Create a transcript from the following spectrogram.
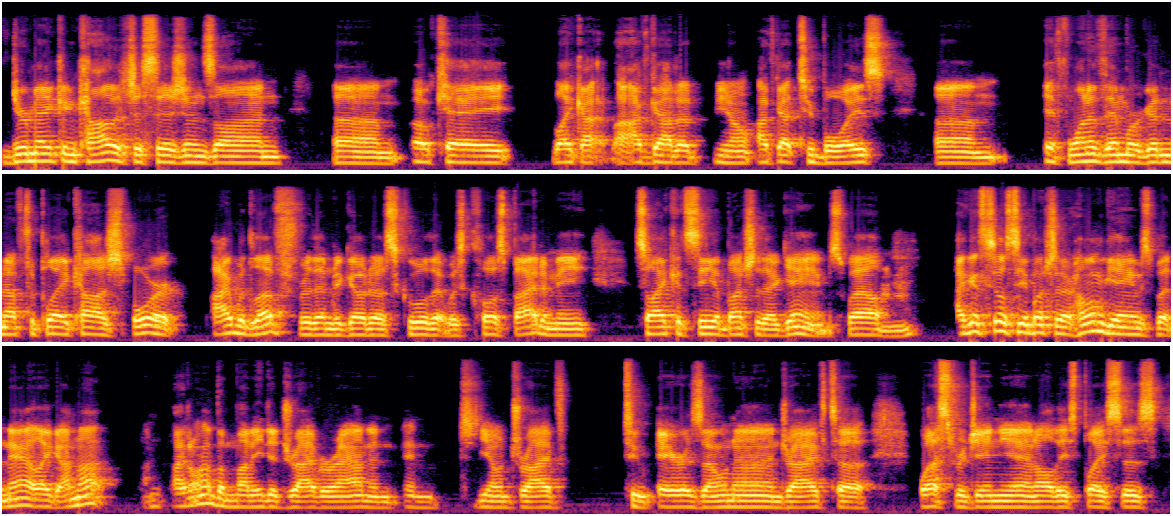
you're making college decisions on um, okay like I, i've got a you know i've got two boys um, if one of them were good enough to play college sport i would love for them to go to a school that was close by to me so i could see a bunch of their games well mm-hmm. I can still see a bunch of their home games but now like i'm not i don't have the money to drive around and and you know drive to arizona and drive to west virginia and all these places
